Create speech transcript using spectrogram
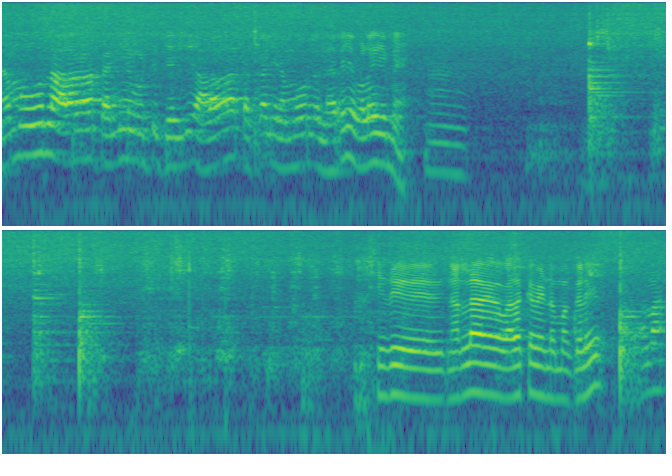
நம்ம ஊரில் அழகா தண்ணியை விட்டு செஞ்சு அழகா தக்காளி நம்ம ஊரில் நிறைய விளையுமே. இது நல்லா வதக்க வேண்டும் மக்களே. ஆமாம்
